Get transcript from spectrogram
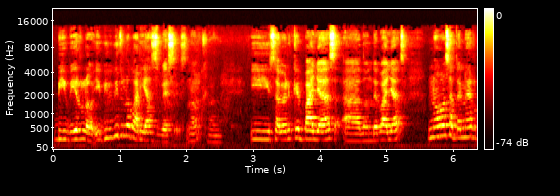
vivirlo y vivirlo varias veces, ¿no? Y saber que vayas a donde vayas, no vas a tener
